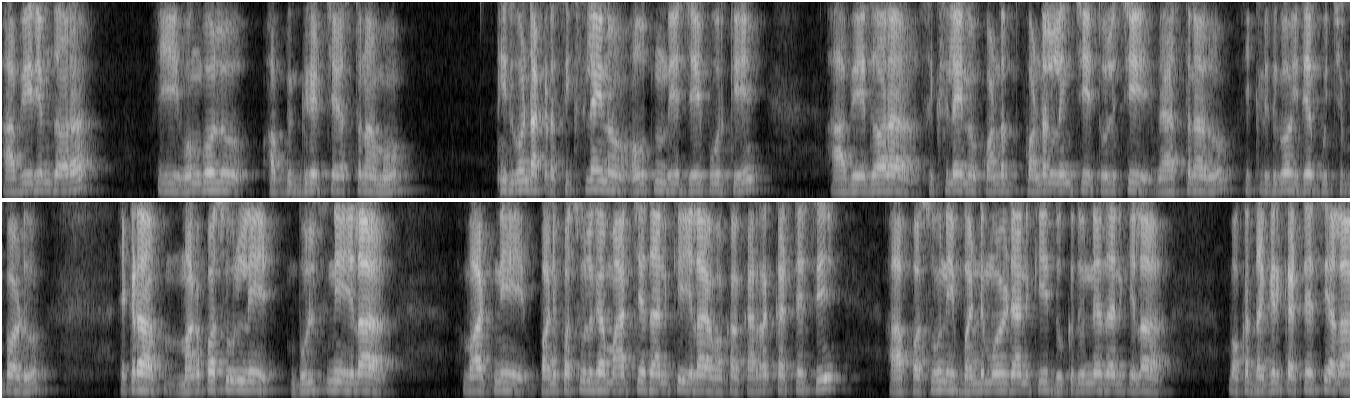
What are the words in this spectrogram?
ఆ వీర్యం ద్వారా ఈ ఒంగోలు అప్గ్రేడ్ చేస్తున్నాము. ఇదిగోండి అక్కడ సిక్స్ లైన్ అవుతుంది జైపూర్కి. ఆ వే ద్వారా సిక్స్ లైన్ కొండ కొండల నుంచి తొలిచి వేస్తున్నారు. ఇక్కడ ఇదిగో ఇదే బుచ్చింపాడు. ఇక్కడ మగ పశువుల్ని బుల్స్ని ఇలా వాటిని పని పశువులుగా మార్చేదానికి ఇలా ఒక కర్ర కట్టేసి ఆ పశువుని బండి మోయడానికి దుక్కు దున్నేదానికి ఇలా ఒక దగ్గర కట్టేసి అలా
